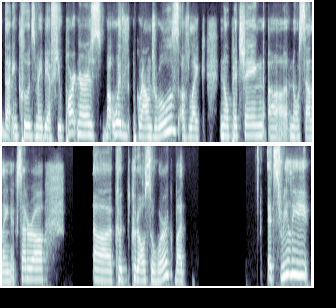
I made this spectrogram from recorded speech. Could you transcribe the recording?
that includes maybe a few partners, but with ground rules of like no pitching, uh, no selling, etc., uh, could could also work. But it's really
